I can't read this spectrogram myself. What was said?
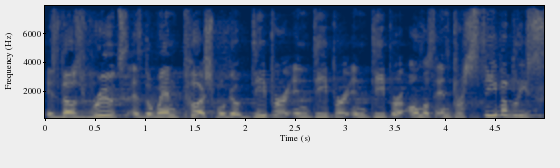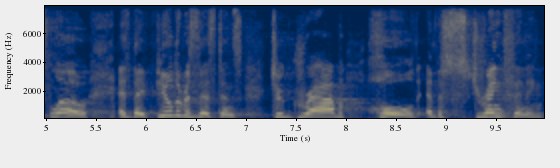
is those roots, as the wind push, will go deeper and deeper and deeper, almost imperceivably slow as they feel the resistance to grab hold of the strengthening.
